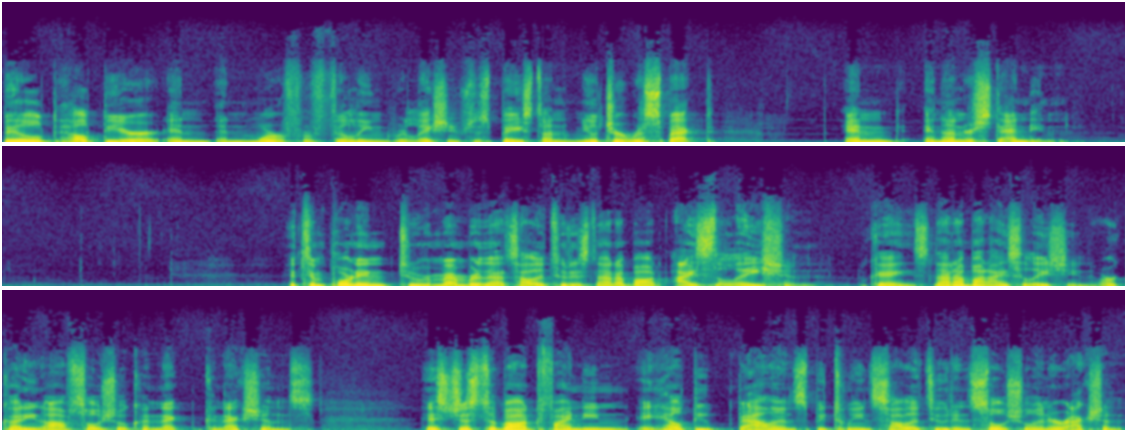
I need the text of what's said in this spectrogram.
build healthier and, and more fulfilling relationships based on mutual respect and, and understanding. It's important to remember that solitude is not about isolation, okay? It's not about isolation or cutting off social connect, connections. It's just about finding a healthy balance between solitude and social interaction.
